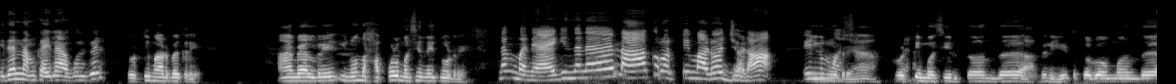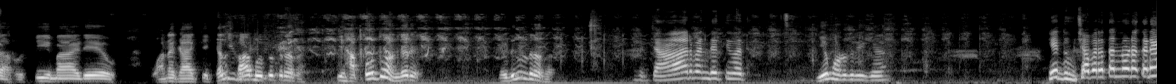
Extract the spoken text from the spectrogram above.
ಇದನ್ ನಮ್ ಕೈಲ ಆಗುಲ್ ಬಿಡ್. ರೊಟ್ಟಿ ಮಾಡ್ಬೇಕ್ರಿ. ಆಮೇಲ್ರಿ ಇನ್ನೊಂದು ಹಪ್ಪಳ ಮಷಿನ್ ಐತಿ ನೋಡ್ರಿ. ನಂಗ್ ಮನ್ಯಾಗಿಂದನ ನಾಕ್ ರೊಟ್ಟಿ ಮಾಡೋ ಜಡ. ನೋಡ್ರಿ ಆ, ರೊಟ್ಟಿ ಮಷಿನ್ ತಂದ ಅದನ್ನ ಹಿಟ್ಟು ತಗೊಂಬಂದ ರೊಟ್ಟಿ ಮಾಡಿ ಒಣಗ್ ಹಾಕಿ ಕೆಲಸ ಅದ. ಈ ಹಪ್ಪಳದು ಹಂಗಾರಿ ನಡಿದಿಲ್ರಿ ಅದ. ಜಾರ್ ಬಂದೈತಿ ಇವತ್? ಏನ್ ಮಾಡುದ್ರಿ ಈಗ? ಏ ದುಮ್ಚಾ ಬರತಾನ ನೋಡ ಕಡೆ.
